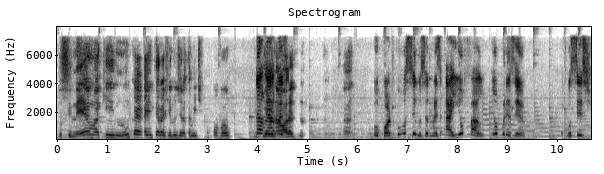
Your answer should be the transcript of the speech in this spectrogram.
Do cinema que nunca interagiram diretamente com o povão. Não, e aí, é, na hora de... Ah, concordo com você, Luciano, mas aí eu falo, eu, por exemplo, vocês,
